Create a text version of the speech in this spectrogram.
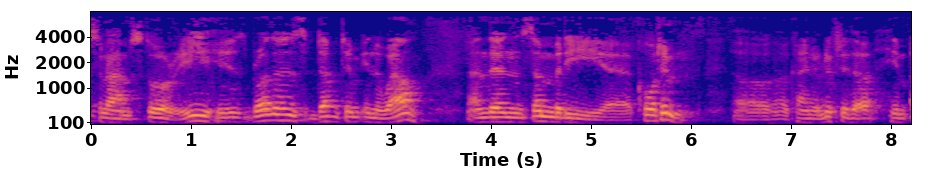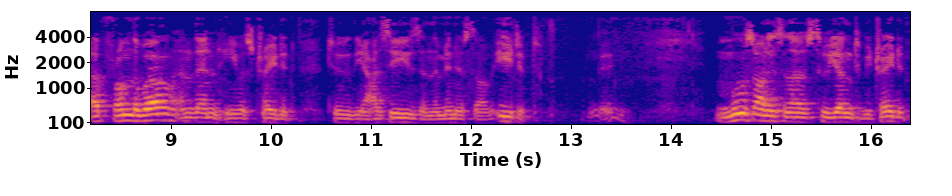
salam's story, his brothers dumped him in the well and then somebody uh, caught him uh, kind of lifted uh, him up from the well, and then he was traded to the Aziz and the minister of Egypt. Okay. Musa was too young to be traded.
